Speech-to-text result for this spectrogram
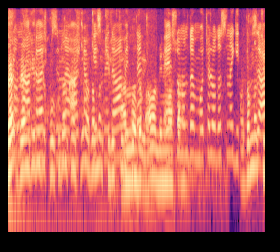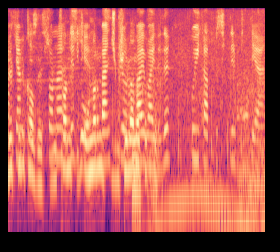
Ben, ben gelince korkudan kaçtılar. Adamlar kesmeye devam kelepçeli etti. kaldı. En sonunda motel odasına gitti. Adamlar bize kelepçeli kaldı kesti. hepsi. Sonra hani dedi size ki onların ben bir şeyle çıkıyorum bay alakası bay yok. dedi. Quit attı siktirip gitti yani.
